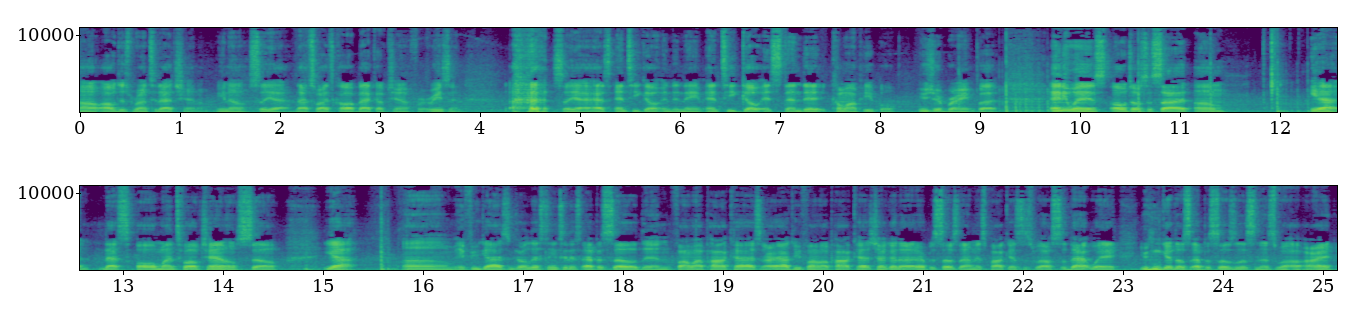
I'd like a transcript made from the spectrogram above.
uh, I'll just run to that channel. You know, so yeah, that's why it's called backup channel for a reason. so yeah, it has NT Goat in the name. NT Goat extended. Come on, people, use your brain. But, anyways, all jokes aside, um, yeah, that's all my twelve channels. So, yeah. Um, if you guys enjoy listening to this episode, then follow my podcast. Or after you follow my podcast, check out the other episodes on this podcast as well. So that way you can get those episodes listened as well. All right.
